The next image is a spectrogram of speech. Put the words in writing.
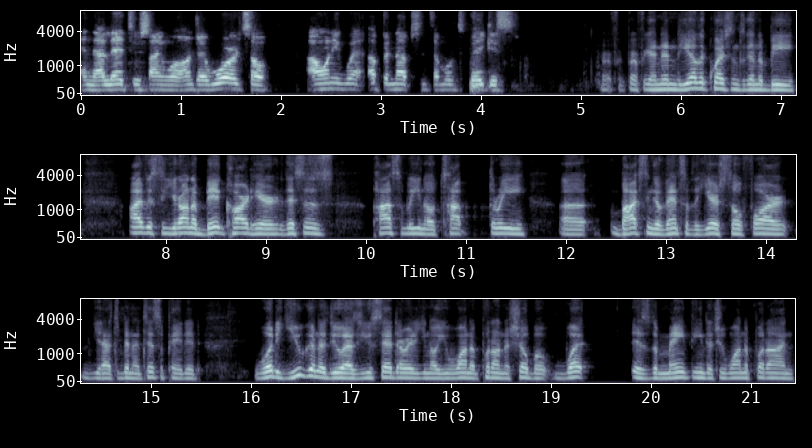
and that led to signing with Andre Ward. So I only went up and up since I moved to Vegas. Perfect, perfect. And then the other question is going to be, obviously, you're on a big card here. This is possibly, you know, top three uh, boxing events of the year so far. Yeah, it's been anticipated. What are you going to do? As you said already, you know, you want to put on the show, but what is the main thing that you want to put on,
